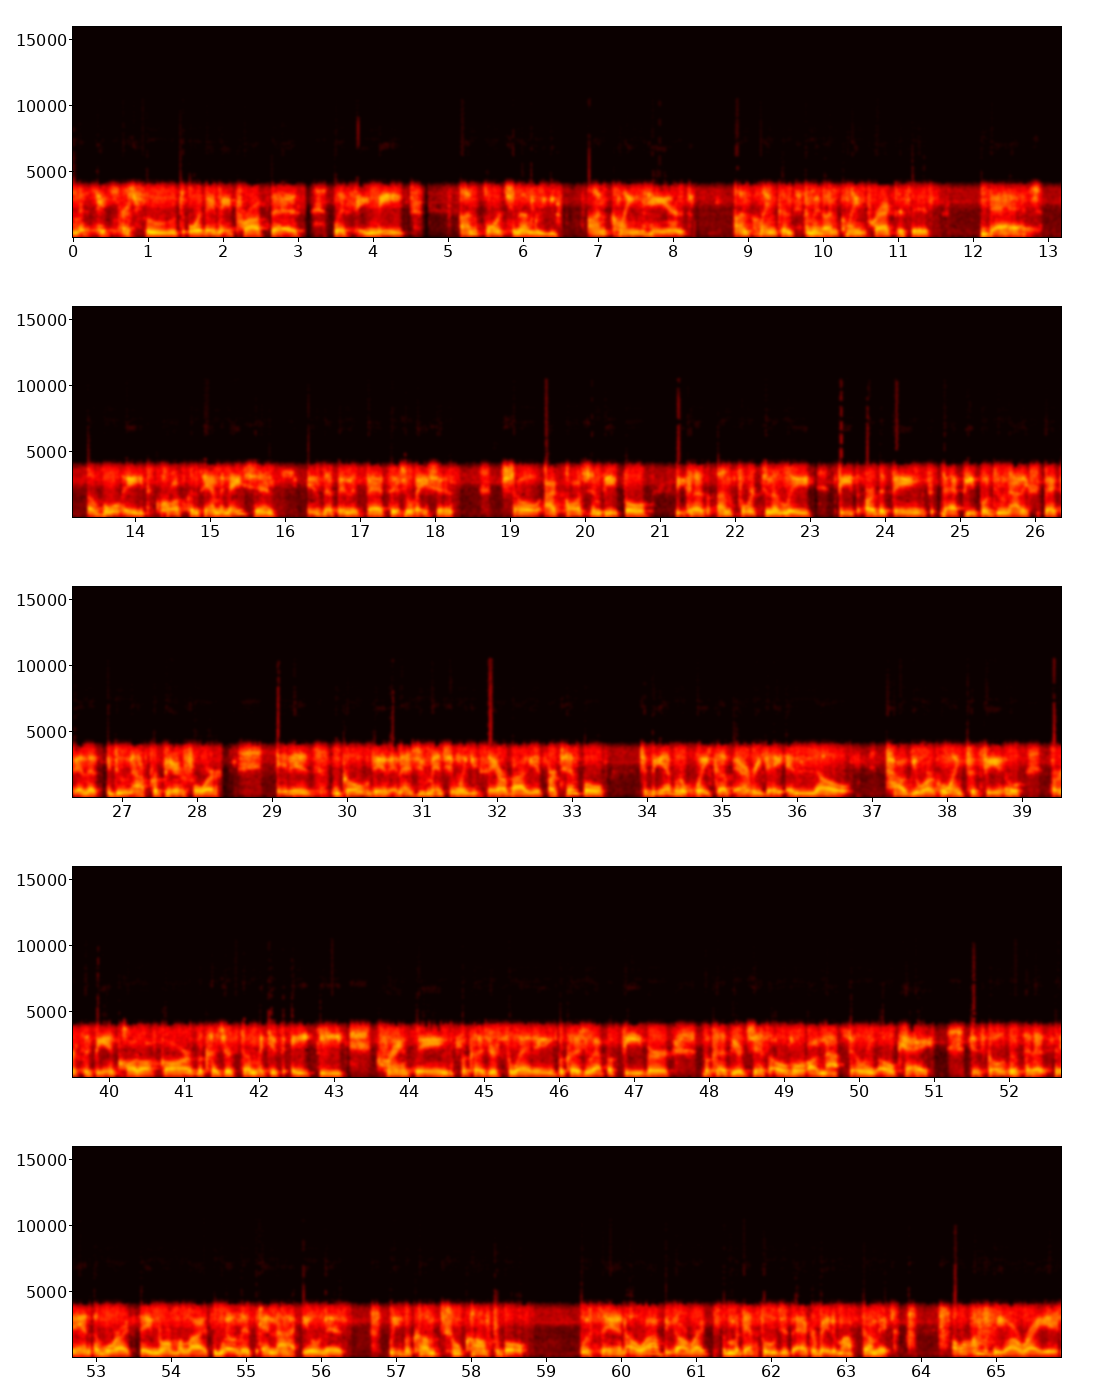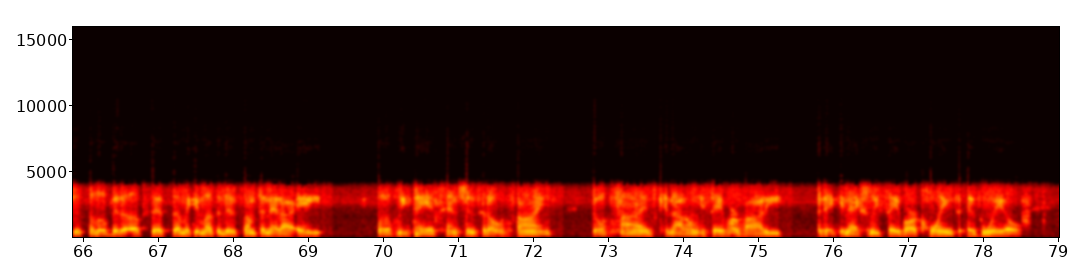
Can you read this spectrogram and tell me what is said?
let's say, fresh food, or they may process, let's say, meat, unfortunately, unclean hands, unclean contamin- mm. unclean practices that avoid cross contamination ends up in this bad situation. So I caution people because unfortunately, these are the things that people do not expect and that they do not prepare for. It is golden. And as you mentioned, when you say our body is our temple, to be able to wake up every day and know how you are going to feel versus being caught off guard because your stomach is achy, cramping, because you're sweating, because you have a fever, because you're just overall not feeling okay. This goes into that saying of where I say normalize wellness and not illness. We become too comfortable with saying, oh, I'll be all right. That food just aggravated my stomach oh, I'm gonna be all right. It's just a little bit of upset stomach. It must have been something that I ate. Well, if we pay attention to those signs, those signs can not only save our body, but they can actually save our coins as well.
